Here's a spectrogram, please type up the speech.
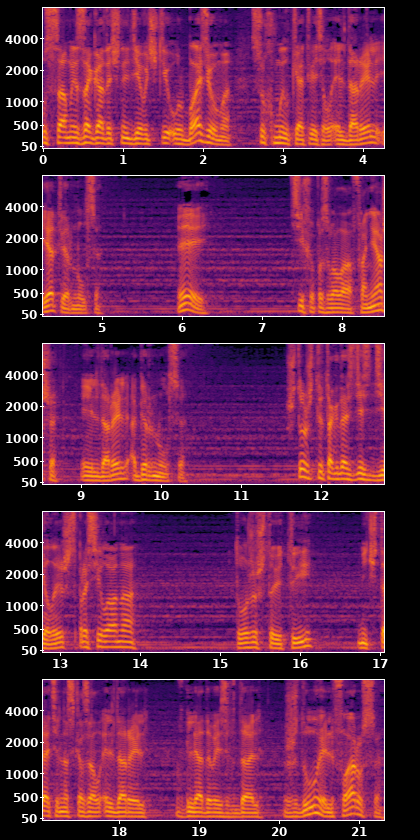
у самой загадочной девочки Урбазиума, с ухмылкой ответил Эльдарель и отвернулся. «Эй!» – тихо позвала Фаняша, и Эльдарель обернулся. «Что же ты тогда здесь делаешь?» – спросила она. «То же, что и ты», – мечтательно сказал Эльдарель, вглядываясь вдаль. «Жду Эльфаруса».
